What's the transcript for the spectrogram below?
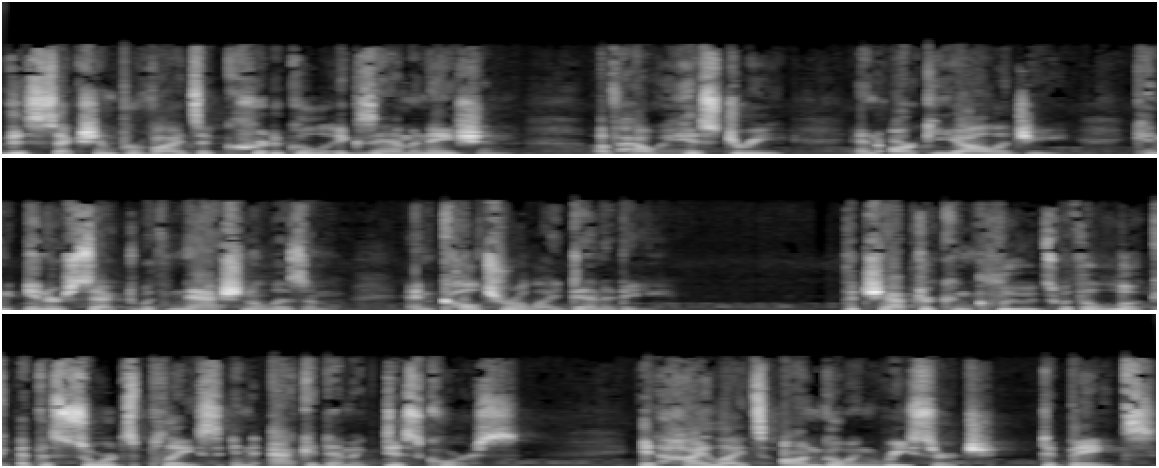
This section provides a critical examination of how history and archaeology can intersect with nationalism and cultural identity. The chapter concludes with a look at the sword's place in academic discourse. It highlights ongoing research, debates,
